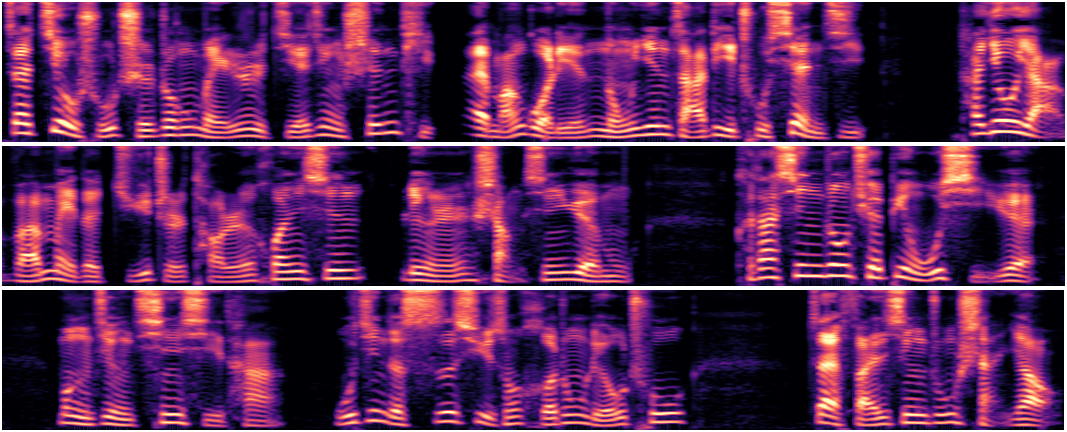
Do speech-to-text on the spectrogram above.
在救赎池中每日洁净身体，在芒果林浓荫杂地处献祭。他优雅完美的举止讨人欢心，令人赏心悦目。可他心中却并无喜悦，梦境侵袭他，无尽的思绪从河中流出，在繁星中闪耀，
